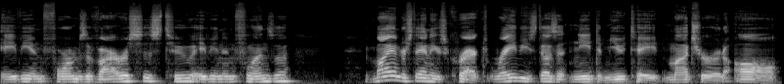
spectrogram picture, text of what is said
avian forms of viruses too, avian influenza? If my understanding is correct, rabies doesn't need to mutate much or at all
